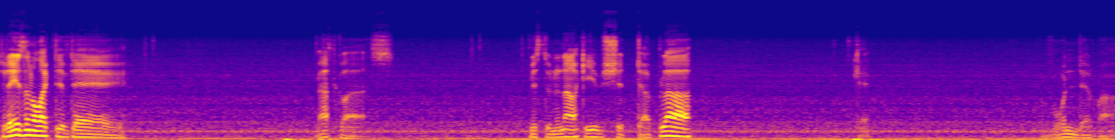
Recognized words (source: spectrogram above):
Today's an elective day. Math class. Mr. Nanaki, shit, blah. Wunderbar.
